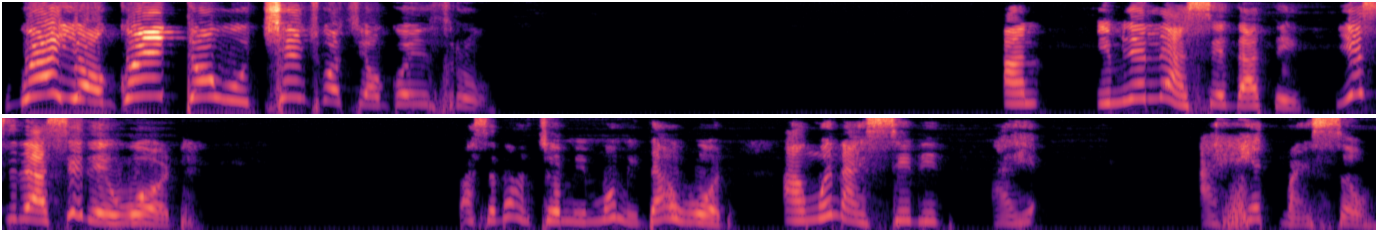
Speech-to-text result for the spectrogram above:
Where you're going to will change what you're going through. And immediately I said that thing. Yesterday I said a word. Pastor Dan told me, Mommy, that word. And when I said it, I I hate myself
